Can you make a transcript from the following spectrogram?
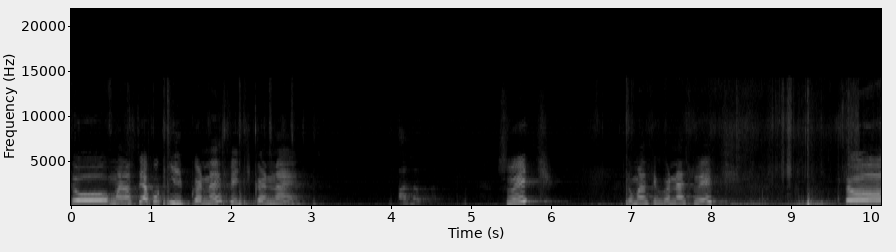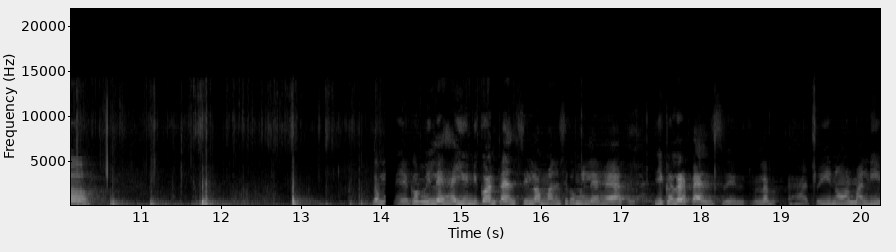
तो मनस से आपको कीप करना है स्विच करना है। स्विच तो मनस को करना है स्विच तो तो मेरे को मिले हैं यूनिकॉर्न पेंसिल और मनसी को मिले हैं ये कलर पेंसिल मतलब है तो ये नॉर्मली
